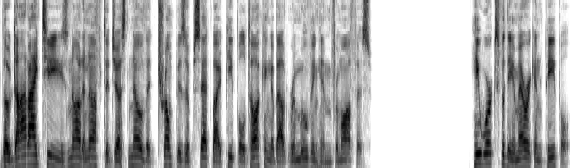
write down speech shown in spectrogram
though. It is not enough to just know that Trump is upset by people talking about removing him from office. He works for the American people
